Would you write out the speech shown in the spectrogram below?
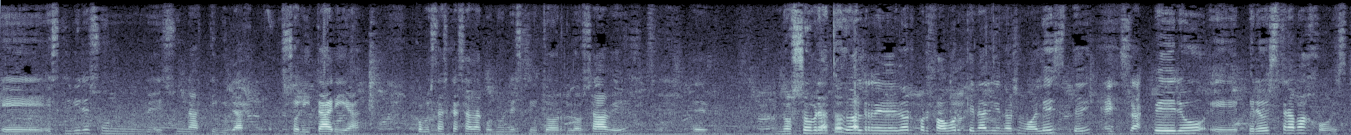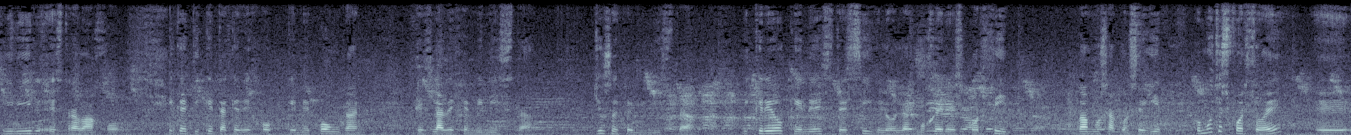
Eh, escribir es, es una actividad solitaria, como estás casada con un escritor lo sabes. Nos sobra todo alrededor, por favor, que nadie nos moleste. Pero, eh, pero es trabajo, escribir es trabajo. única etiqueta que dejo que me pongan es la de feminista. Yo soy feminista y creo que en este siglo las mujeres por fin vamos a conseguir, con mucho esfuerzo, ¿eh? Eh,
